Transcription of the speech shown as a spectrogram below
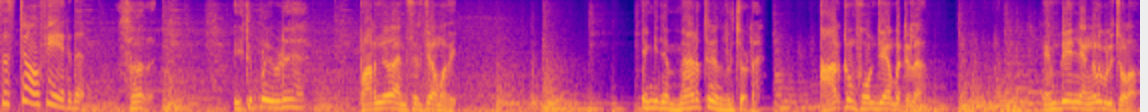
സിസ്റ്റം ഓഫ് ചെയ്യരുത്. സാർ ഇതിപ്പോ ഇവിടെ പറഞ്ഞത് അനുസരിച്ചാ മതി. എങ്കിൽ ഞാൻ മാഡത്തിനെ ഒന്ന് വിളിച്ചോട്ടെ? ആർക്കും ഫോൺ ചെയ്യാൻ പറ്റില്ല. എം ഡിയെ ഞങ്ങൾ വിളിച്ചോളാം.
